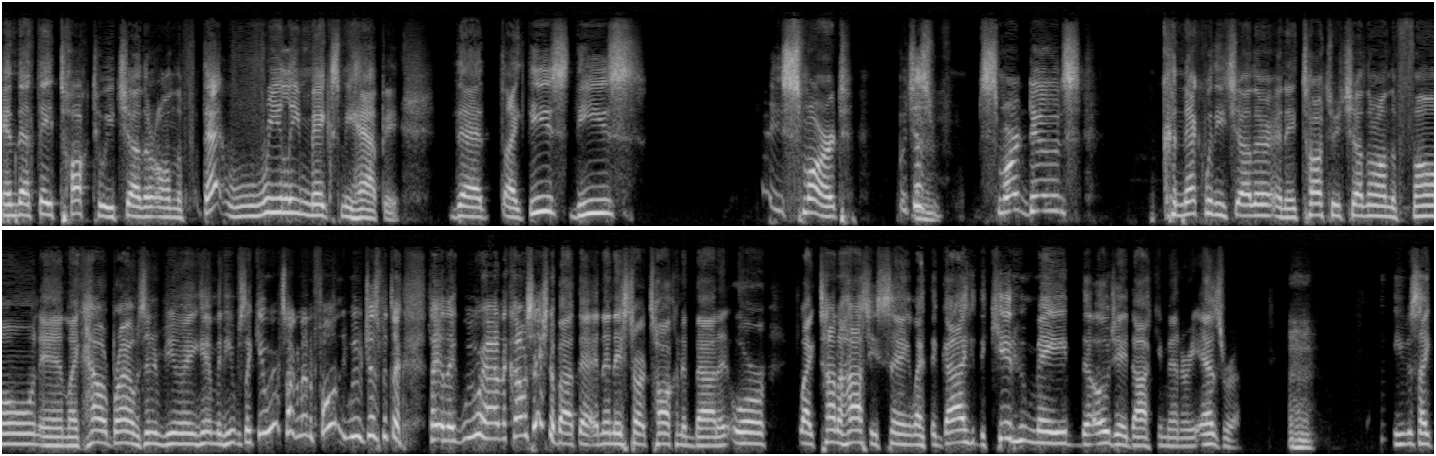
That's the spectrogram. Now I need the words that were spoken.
and that they talk to each other on the. That really makes me happy. That like these these smart, but just smart dudes connect with each other and they talk to each other on the phone and like Howard Bryant was interviewing him and he was like yeah we were talking on the phone. We were just like, like we were having a conversation about that. And then they start talking about it or like Ta-Nehisi saying like the guy the kid who made the OJ documentary Ezra. Mhm. he was like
